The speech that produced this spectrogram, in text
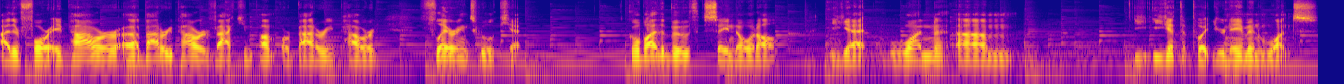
either for a power uh, battery powered vacuum pump or battery powered flaring tool kit. Go by the booth, say know it all. You get one. Um, you, you get to put your name in once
